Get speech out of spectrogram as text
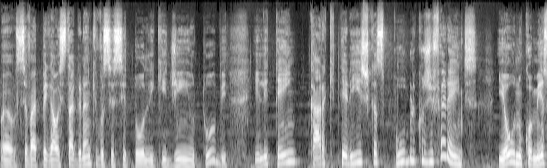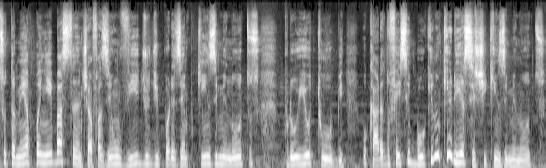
eh, você vai pegar o Instagram que você citou, LinkedIn, YouTube, ele tem características públicos diferentes. E eu, no começo, também apanhei bastante. Já fazia um vídeo de, por exemplo, 15 minutos pro YouTube. O cara do Facebook não queria assistir 15 minutos.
